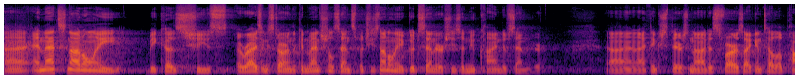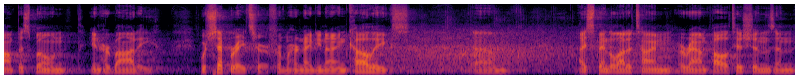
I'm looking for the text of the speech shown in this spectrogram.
Uh, and that's not only because she's a rising star in the conventional sense, but she's not only a good senator, she's a new kind of senator. Uh, and I think there's not, as far as I can tell, a pompous bone in her body, which separates her from her 99 colleagues. Um, I spend a lot of time around politicians, and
